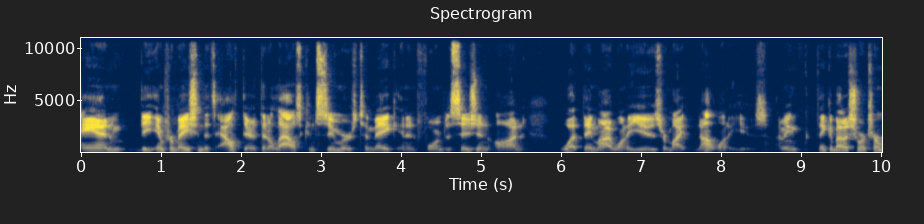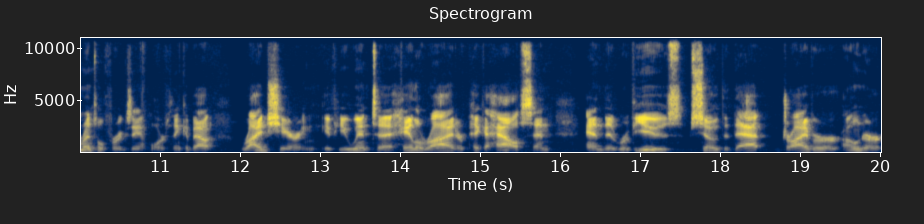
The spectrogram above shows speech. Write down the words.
and the information that's out there that allows consumers to make an informed decision on what they might want to use or might not want to use. I mean, think about a short term rental, for example, or think about ride sharing. If you went to hail a ride or pick a house and and the reviews showed that that driver or owner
